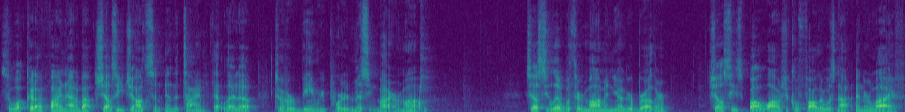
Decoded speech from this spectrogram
So, what could I find out about Chelsea Johnson in the time that led up to her being reported missing by her mom? Chelsea lived with her mom and younger brother. Chelsea's biological father was not in her life.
